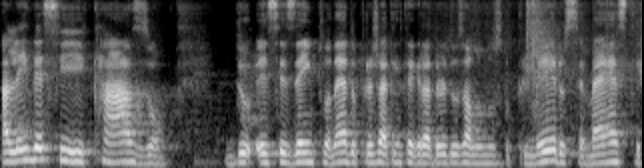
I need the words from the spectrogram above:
Além desse caso, do, esse exemplo né, do projeto integrador dos alunos do primeiro semestre,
